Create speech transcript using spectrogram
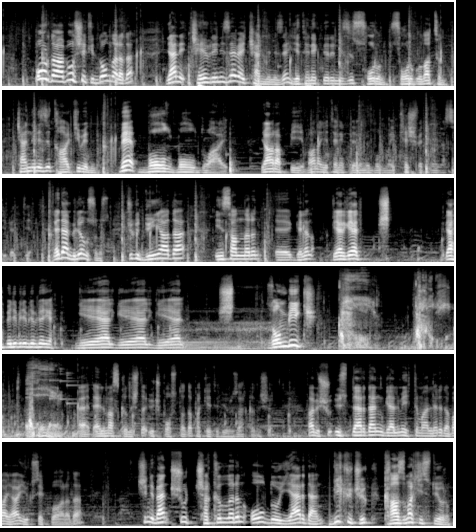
Orada abi o şekilde onlara da yani çevrenize ve kendinize yeteneklerinizi sorun, sorgulatın. Kendinizi takip edin ve bol bol dua edin. Ya Rabbi bana yeteneklerimi bulmayı, keşfetmeyi nasip et diye. Neden biliyor musunuz? Çünkü dünyada insanların e, gelen... Gel gel. Şşt. Gel bili bili bili bili gel. Gel gel gel. Şşt. Zombik. Evet elmas kılıçta 3 postada paket ediyoruz arkadaşı. Tabi şu üstlerden gelme ihtimalleri de bayağı yüksek bu arada. Şimdi ben şu çakılların olduğu yerden bir küçük kazmak istiyorum.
